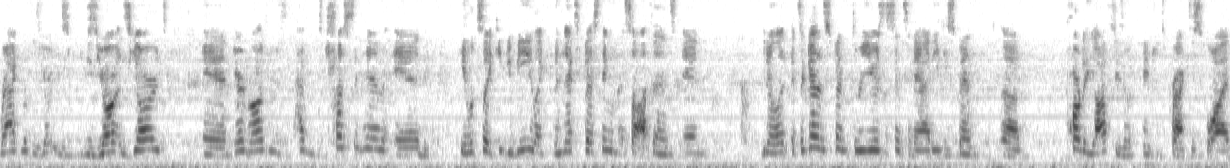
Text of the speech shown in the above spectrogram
racking up his, his, his, yard, his yards, and Aaron Rodgers having trust in him, and he looks like he could be like the next best thing in this offense. And you know, it's a guy that spent three years in Cincinnati. He spent uh, part of the offseason with the Patriots practice squad.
